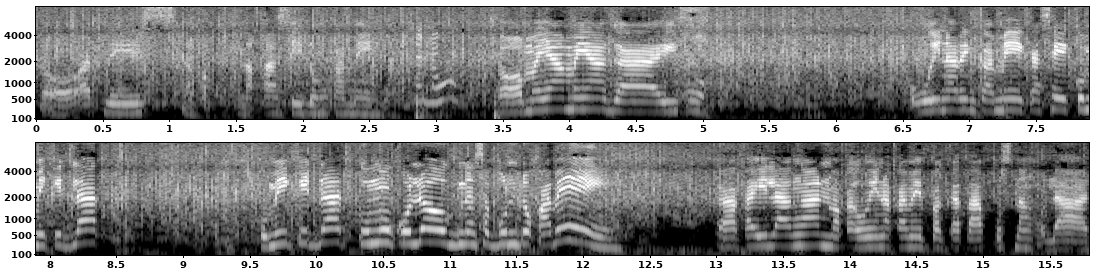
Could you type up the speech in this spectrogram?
So, at least, nak- nakasilong kami. Ano? So, maya-maya guys, Oh. uwi na rin kami kasi kumikidlat. Kumikidlat, kumukulog, nasa bundok kami. Kaya kailangan makauwi na kami pagkatapos ng ulan.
